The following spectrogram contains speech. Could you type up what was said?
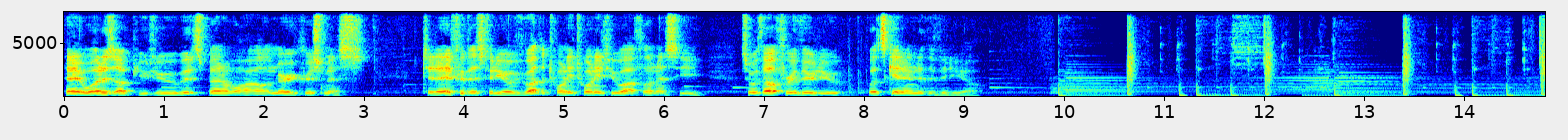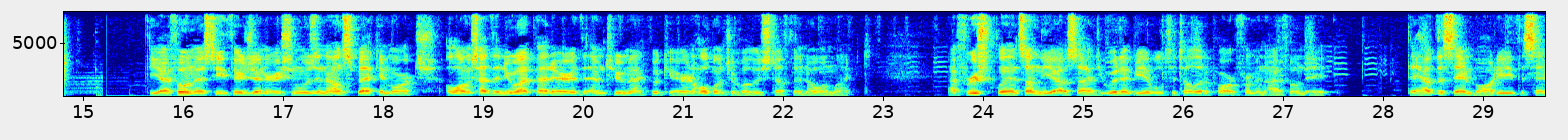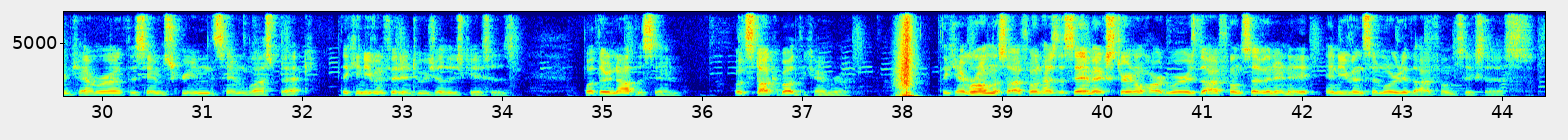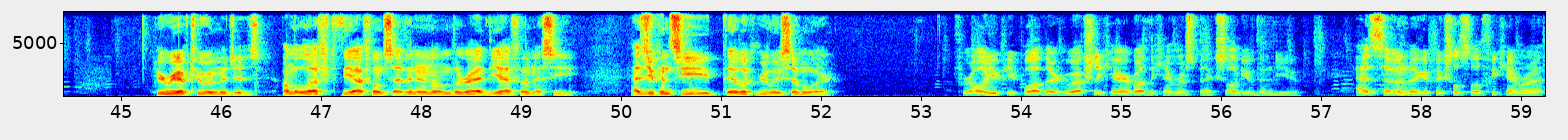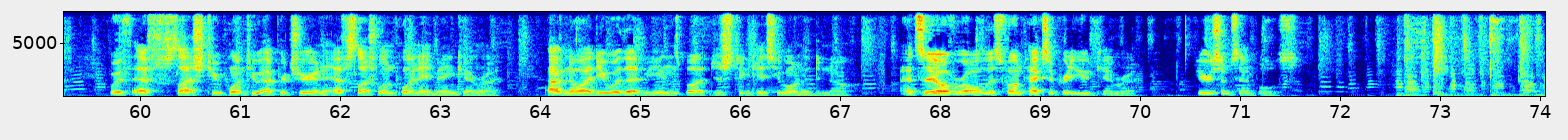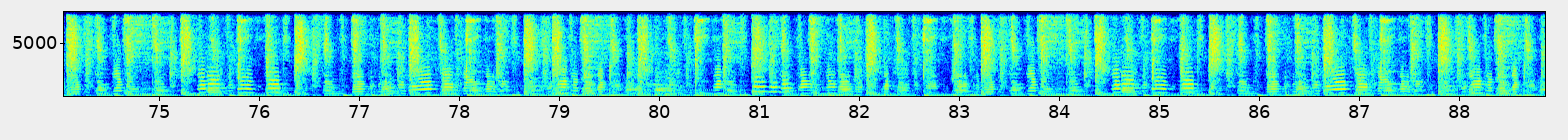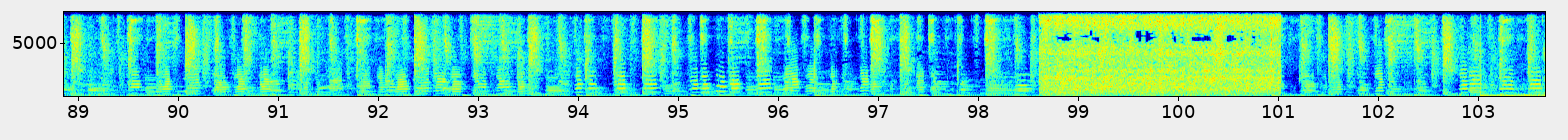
Hey, what is up YouTube? It's been a while and Merry Christmas. Today for this video we've got the 2022 iPhone SE. So without further ado, let's get into the video. The iPhone SE 3rd generation was announced back in March, alongside the new iPad Air, the M2 MacBook Air, and a whole bunch of other stuff that no one liked. At first glance on the outside, you wouldn't be able to tell it apart from an iPhone 8. They have the same body, the same camera, the same screen, the same glass back. They can even fit into each other's cases. But they're not the same. Let's talk about the camera. The camera on this iPhone has the same external hardware as the iPhone 7 and 8, and even similar to the iPhone 6s. Here we have two images. On the left, the iPhone 7, and on the right, the iPhone SE. As you can see, they look really similar. For all you people out there who actually care about the camera specs, I'll give them to you. Has 7 megapixel selfie camera with f slash 2.2 aperture and f slash 1.8 main camera. I have no idea what that means, but just in case you wanted to know. I'd say overall, this phone packs a pretty good camera. Here are some samples.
